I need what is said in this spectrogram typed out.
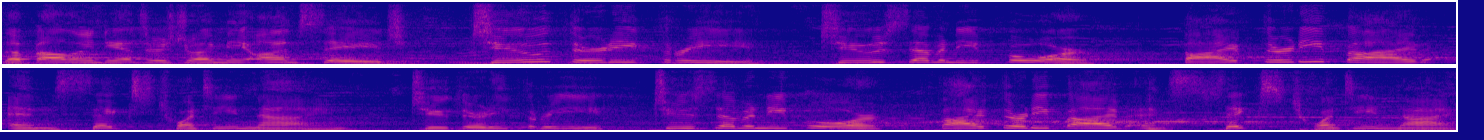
The following dancers join me on stage 233, 274, 535, and 629. 233, 274, 535, and 629.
